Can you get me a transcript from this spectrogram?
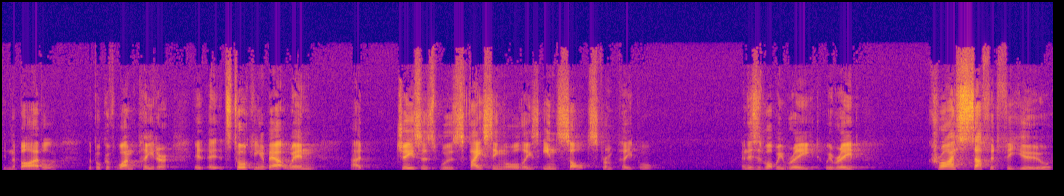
in the Bible, the book of 1 Peter. It, it's talking about when uh, Jesus was facing all these insults from people. And this is what we read we read, Christ suffered for you,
